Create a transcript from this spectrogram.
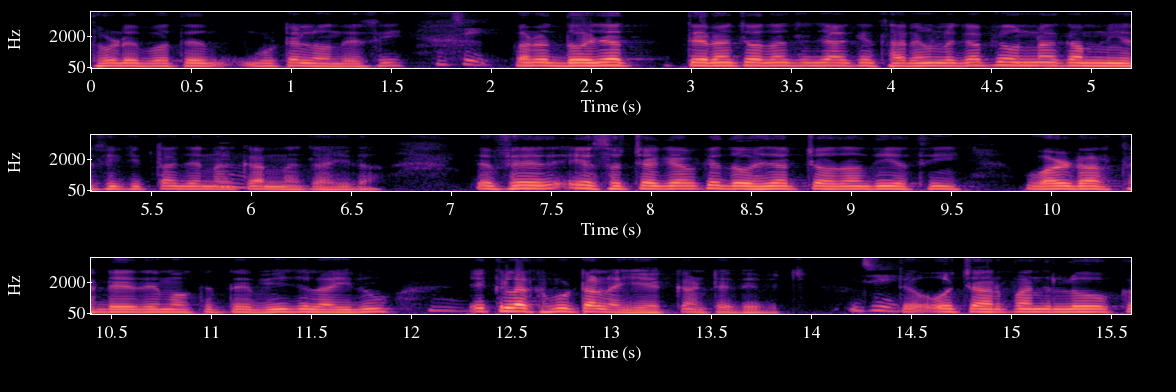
ਥੋੜੇ ਬਹੁਤੇ ਬੂਟੇ ਲਾਉਂਦੇ ਸੀ। ਪਰ 2013 14 ਚ ਜਾ ਕੇ ਸਾਰਿਆਂ ਨੂੰ ਲੱਗਾ ਵੀ ਉਹਨਾਂ ਕੰਮ ਨਹੀਂ ਅਸੀਂ ਕੀਤਾ ਜਿੰਨਾ ਕਰਨਾ ਚਾਹੀਦਾ। ਤੇ ਫਿਰ ਇਹ ਸੋਚਿਆ ਗਿਆ ਕਿ 2014 ਦੀ ਅਸੀਂ ਵਰਲਡ ਅਰਥ ਡੇ ਦੇ ਮੌਕੇ ਤੇ 20 ਜੁਲਾਈ ਨੂੰ 1 ਲੱਖ ਬੂਟਾ ਲਾਈਏ ਇੱਕ ਘੰਟੇ ਦੇ ਵਿੱਚ। ਜੀ। ਤੇ ਉਹ ਚਾਰ ਪੰਜ ਲੋਕ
